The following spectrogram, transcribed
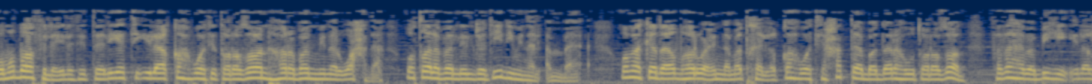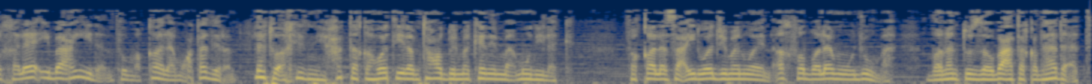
ومضى في الليلة التالية إلى قهوة طرزان هربا من الوحدة وطلبا للجديد من الأنباء. وما كاد يظهر عند مدخل القهوة حتى بادره طرزان فذهب به إلى الخلاء بعيدا ثم قال معتذرا لا تؤخذني حتى قهوتي لم تعد بالمكان المأمون لك. فقال سعيد واجما وإن أخفى الظلام وجومه ظننت الزوبعة قد هدأت.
